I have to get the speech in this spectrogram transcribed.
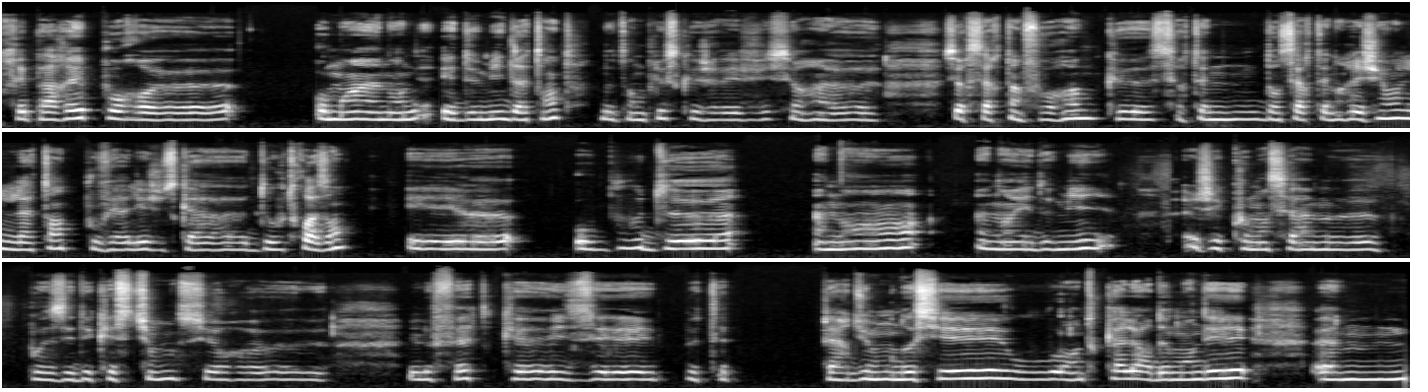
préparée pour euh, au moins un an et demi d'attente, d'autant plus que j'avais vu sur, euh, sur certains forums que certaines, dans certaines régions, l'attente pouvait aller jusqu'à deux ou trois ans. Et au bout de un an, un an et demi, j'ai commencé à me poser des questions sur euh, le fait qu'ils aient peut-être perdu mon dossier ou en tout cas leur demander euh,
